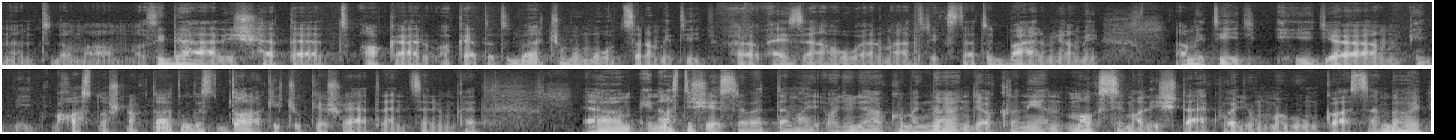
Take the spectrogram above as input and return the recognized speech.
nem tudom, az ideális hetet, akár, akár tehát hogy van egy csomó módszer, amit így Eisenhower Matrix, tehát hogy bármi, ami, amit így, így, így, így hasznosnak tartunk, azt alakítsuk ki a saját rendszerünket. Én azt is észrevettem, hogy, hogy ugyanakkor meg nagyon gyakran ilyen maximalisták vagyunk magunkkal szembe, hogy,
